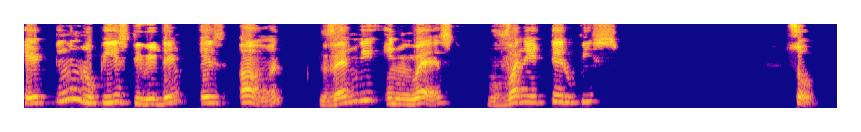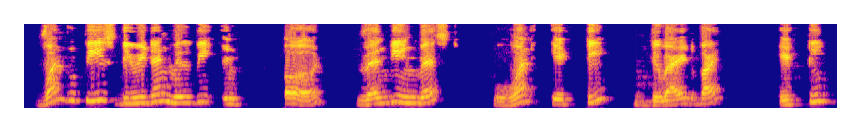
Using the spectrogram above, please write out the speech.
18 rupees dividend is earned when we invest 180 rupees. So 1 rupees dividend will be earned when we invest 180 divided by 18.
